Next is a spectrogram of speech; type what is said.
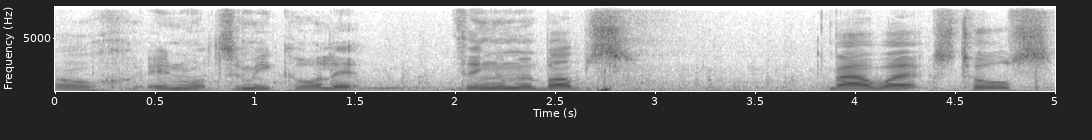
oh in what's me call it thingamabobs, Railworks tools.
